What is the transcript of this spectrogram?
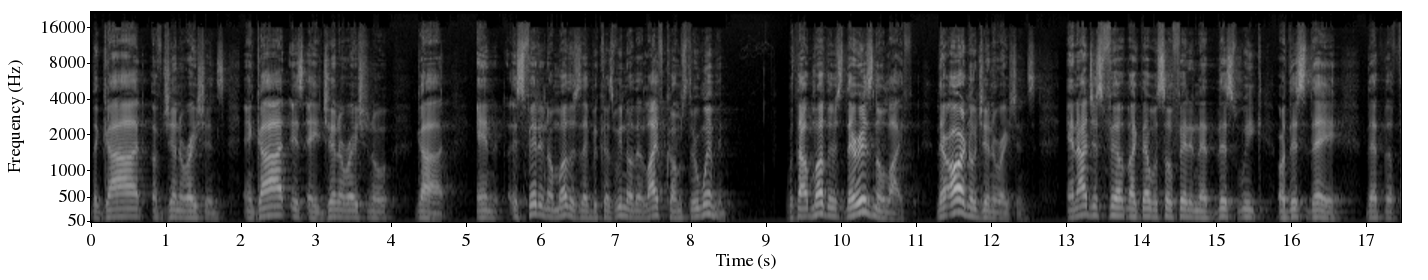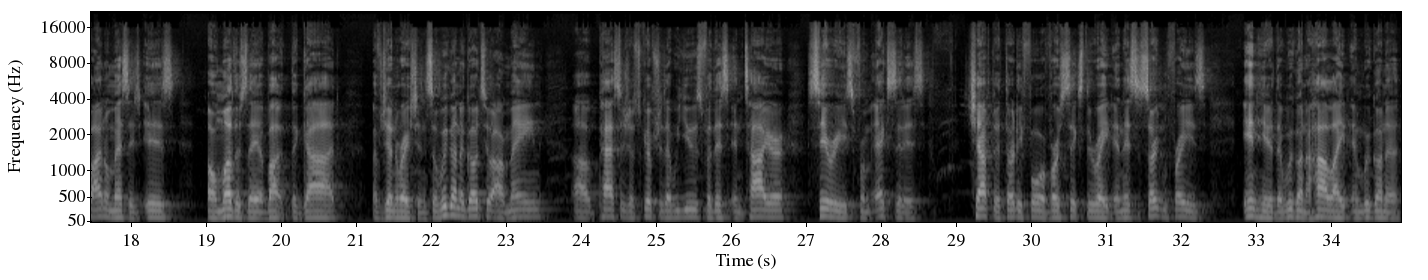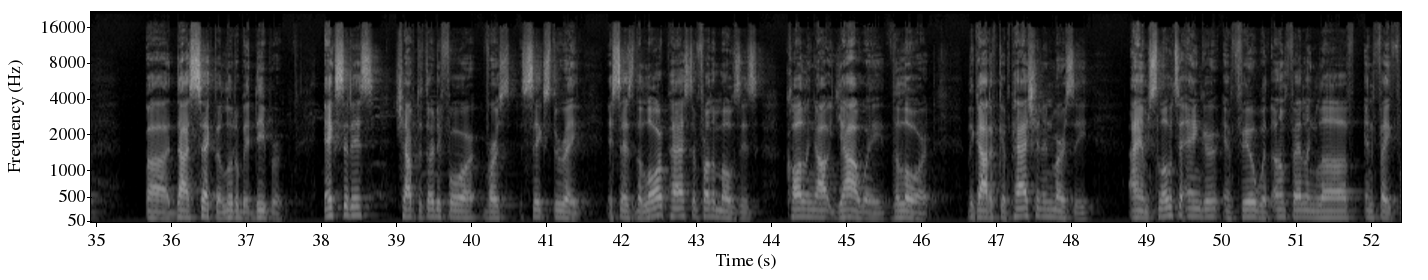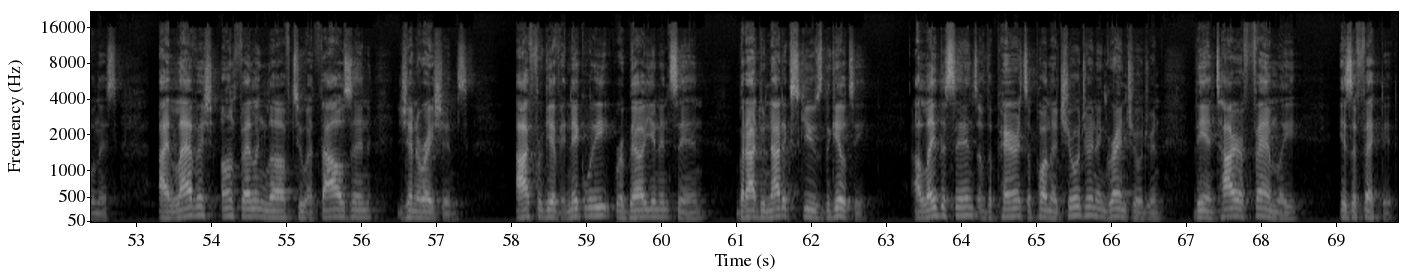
The God of generations. And God is a generational God. And it's fitting on Mother's Day because we know that life comes through women. Without mothers, there is no life, there are no generations. And I just felt like that was so fitting that this week or this day, that the final message is on Mother's Day about the God of generations. So we're going to go to our main uh, passage of scripture that we use for this entire series from Exodus chapter 34, verse 6 through 8. And there's a certain phrase in here that we're going to highlight and we're going to uh, dissect a little bit deeper. Exodus chapter 34, verse 6 through 8. It says, The Lord passed in front of Moses, calling out Yahweh, the Lord, the God of compassion and mercy. I am slow to anger and filled with unfailing love and faithfulness. I lavish unfailing love to a thousand generations. I forgive iniquity, rebellion, and sin, but I do not excuse the guilty. I lay the sins of the parents upon their children and grandchildren. The entire family is affected,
